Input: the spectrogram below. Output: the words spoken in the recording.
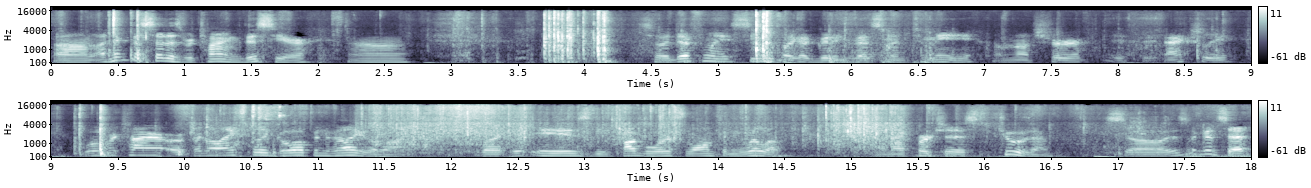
Um, I think the set is retiring this year. Uh, so it definitely seems like a good investment to me. I'm not sure if it actually will retire or if it'll actually go up in value a lot. But it is the Hogwarts Whomping Willow. And I purchased two of them. So this is a good set.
